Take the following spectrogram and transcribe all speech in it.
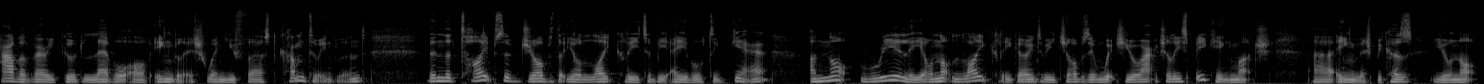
have a very good level of English when you first come to England, then the types of jobs that you're likely to be able to get are not really or not likely going to be jobs in which you're actually speaking much uh, English because you're not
